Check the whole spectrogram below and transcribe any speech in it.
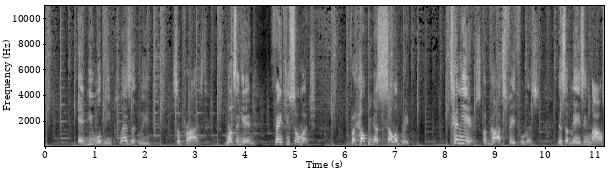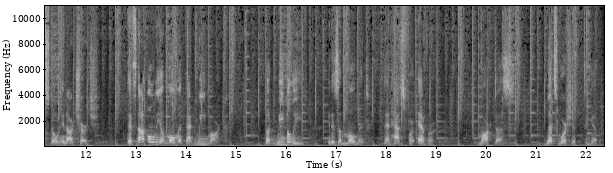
and you will be pleasantly surprised. Once again, thank you so much for helping us celebrate 10 years of God's faithfulness this amazing milestone in our church that's not only a moment that we mark, but we believe it is a moment that has forever marked us. Let's worship together.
